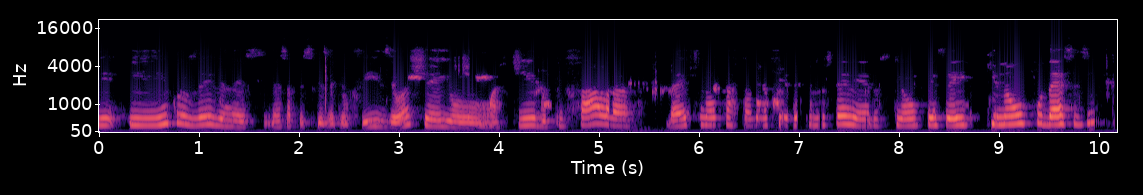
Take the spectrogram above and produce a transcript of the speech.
E, e, inclusive, nesse, nessa pesquisa que eu fiz, eu achei um artigo que fala da etnocartografia dos terreiros, que eu pensei que não pudesse existir.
